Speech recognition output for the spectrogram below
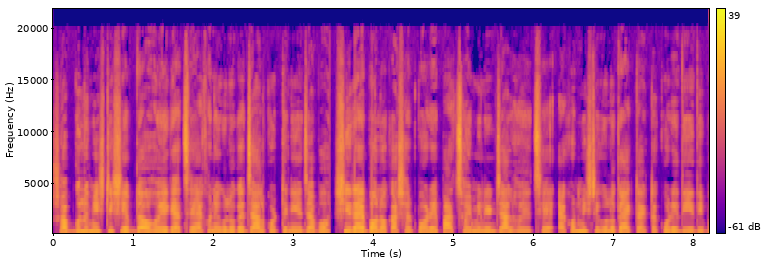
সবগুলো মিষ্টি শেপ দেওয়া হয়ে গেছে। এখন এগুলোকে জাল করতে নিয়ে যাব। শিরায় বলক আসার পরে পাঁচ ছয় মিনিট জাল হয়েছে। এখন মিষ্টিগুলোকে একটা একটা করে দিয়ে দিব।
